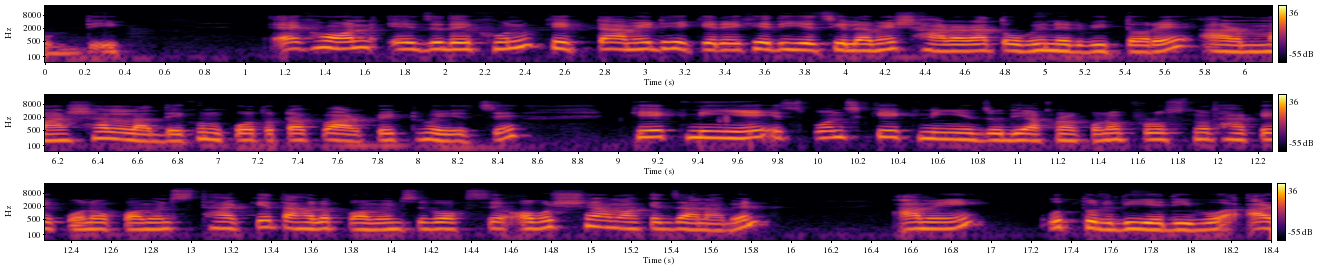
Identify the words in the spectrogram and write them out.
অবধি। এখন এই যে দেখুন, কেকটা আমি ঢেকে রেখে দিয়েছিলাম সারা রাত ওভেনের ভিতরে। আর মার্শাল্লাহ দেখুন কতটা পারফেক্ট হয়েছে। কেক নিয়ে স্পঞ্জ কেক নিয়ে যদি আপনার কোনো প্রশ্ন থাকে, কোনো কমেন্টস থাকে, তাহলে কমেন্টস বক্সে অবশ্যই আমাকে জানাবেন। আমি উত্তর দিয়ে দিব। আর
